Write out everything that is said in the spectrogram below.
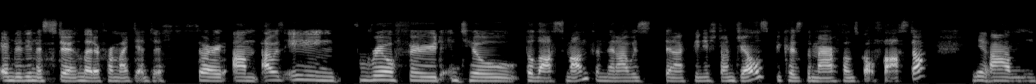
ended in a stern letter from my dentist. So um, I was eating real food until the last month, and then I was then I finished on gels because the marathons got faster. Yeah. Um,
